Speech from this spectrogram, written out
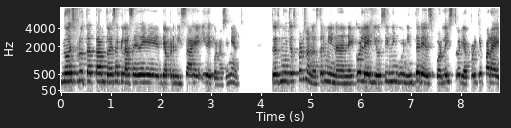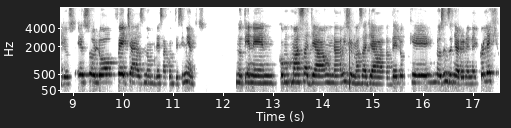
no disfruta tanto de esa clase de, de aprendizaje y de conocimiento. Entonces muchas personas terminan el colegio sin ningún interés por la historia porque para ellos es solo fechas, nombres, acontecimientos. No tienen más allá, una visión más allá de lo que nos enseñaron en el colegio.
